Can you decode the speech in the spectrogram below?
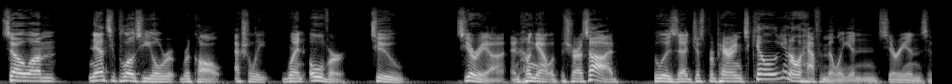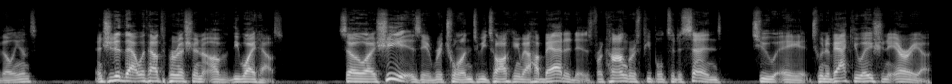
So, um, Nancy Pelosi, you'll re- recall, actually went over to Syria and hung out with Bashar Assad, who was uh, just preparing to kill, you know, half a million Syrian civilians. And she did that without the permission of the White House. So uh, she is a rich one to be talking about how bad it is for Congress people to descend to a to an evacuation area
